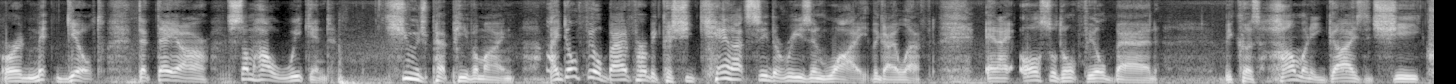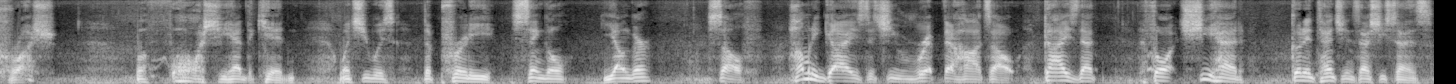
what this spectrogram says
or admit guilt that they are somehow weakened. Huge pet peeve of mine. I don't feel bad for her because she cannot see the reason why the guy left. And I also don't feel bad because how many guys did she crush before she had the kid when she was the pretty, single, younger self. How many guys did she rip their hearts out? Guys that thought she had good intentions, as she says.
